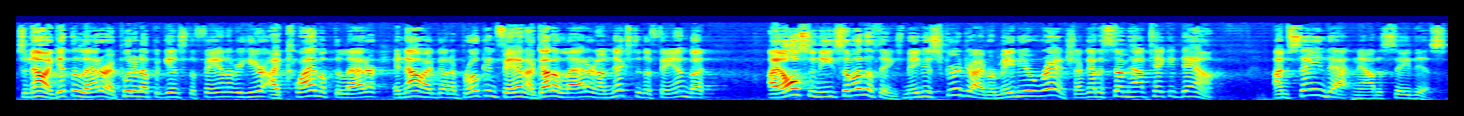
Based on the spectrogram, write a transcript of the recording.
So now I get the ladder, I put it up against the fan over here, I climb up the ladder, and now I've got a broken fan. I've got a ladder, and I'm next to the fan, but I also need some other things. Maybe a screwdriver, maybe a wrench. I've got to somehow take it down. I'm saying that now to say this.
